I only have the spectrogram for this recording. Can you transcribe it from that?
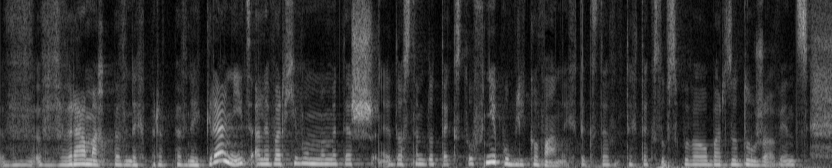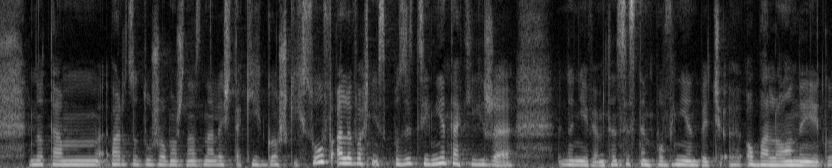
w, w ramach pewnych, pewnych granic, ale w archiwum mamy też dostęp do tekstów niepublikowanych. Tych, tych tekstów spływało bardzo dużo, więc no tam bardzo dużo można znaleźć takich gorzkich gorzkich słów, ale właśnie z pozycji nie takich, że no nie wiem, ten system powinien być e, obalony, jego,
